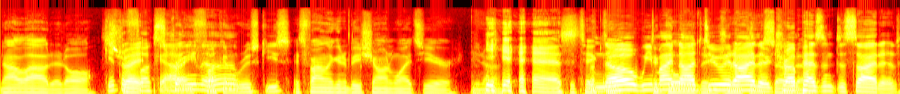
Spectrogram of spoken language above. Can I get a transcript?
Not allowed at all. Get Straight- the fuck out, you straight fucking up. Ruskies. It's finally going to be Shaun White's year. You know, yes. to take no, the- we the might not gold in do it drinking either. Trump soda. hasn't decided.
